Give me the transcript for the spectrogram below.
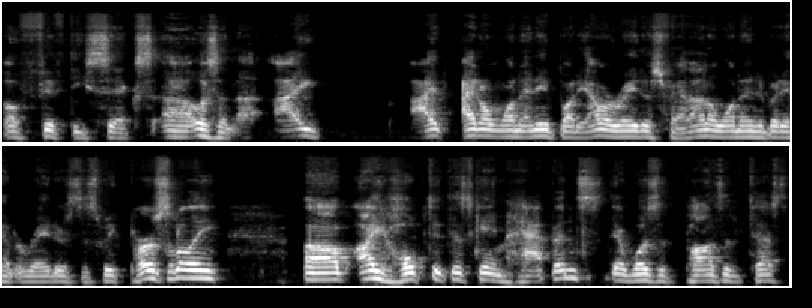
of 56. Uh, listen, I I I don't want anybody. I'm a Raiders fan. I don't want anybody on the Raiders this week. Personally, uh, I hope that this game happens. There was a positive test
